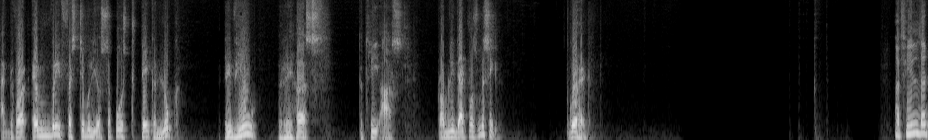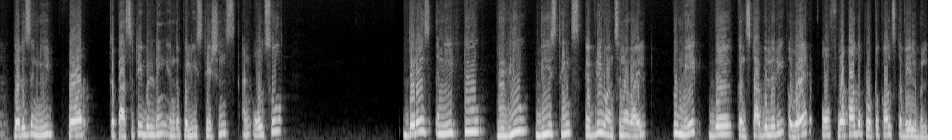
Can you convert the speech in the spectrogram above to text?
And for every festival, you're supposed to take a look, review, rehearse the three R's. Probably that was missing. Go ahead. I feel that there is a need for capacity building in the police stations and also there is a need to review these things every once in a while to make the constabulary aware of what are the protocols available.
